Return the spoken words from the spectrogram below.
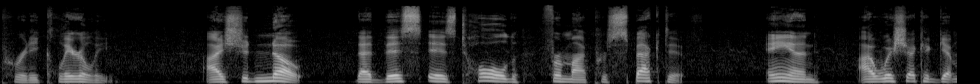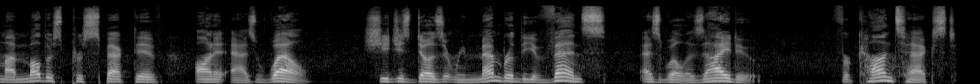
pretty clearly. I should note that this is told from my perspective, and I wish I could get my mother's perspective on it as well. She just doesn't remember the events as well as I do. For context,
